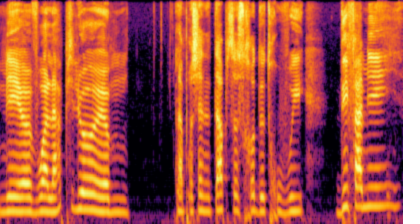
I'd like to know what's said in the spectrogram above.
Mais euh, voilà. Puis là, euh, la prochaine étape, ce sera de trouver des familles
